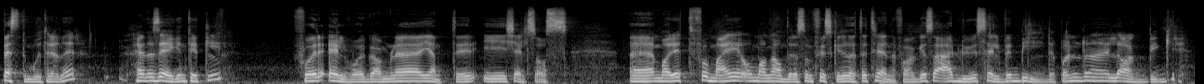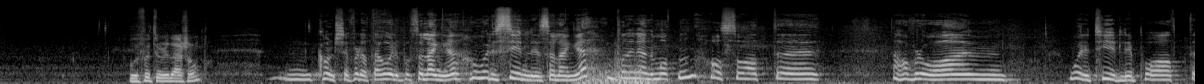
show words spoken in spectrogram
bestemortrener, hennes egen tittel, for elleve år gamle jenter i Kjelsås. Eh, Marit, for meg og mange andre som fusker i dette trenerfaget, så er du selve bildet på en eh, lagbygger. Hvorfor tror du det er sånn? Mm, kanskje fordi at jeg har vært på så lenge og vært synlig så lenge. på den ene måten. Og så at uh, jeg har vel òg um, vært tydelig på at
